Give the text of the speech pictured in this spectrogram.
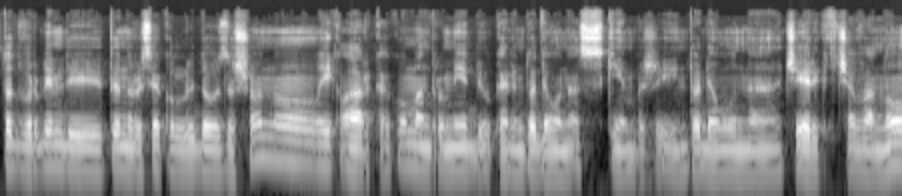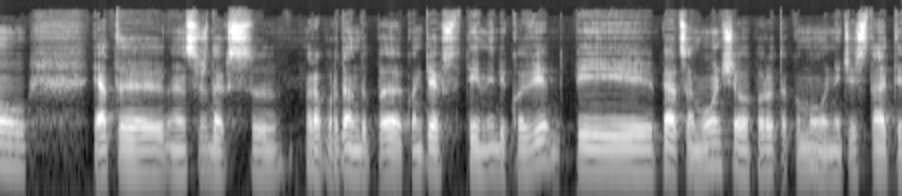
tot vorbim de tânărul secolului 21, e clar că acum, într-un mediu care întotdeauna se schimbă și întotdeauna cere ceva nou, Iată, însăși dacă să raportăm după contextul temei de COVID, pe piața muncii a apărut acum o necesitate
